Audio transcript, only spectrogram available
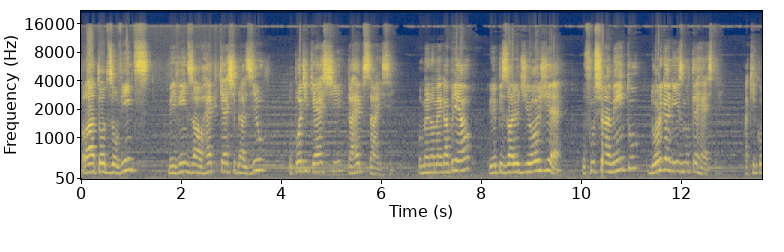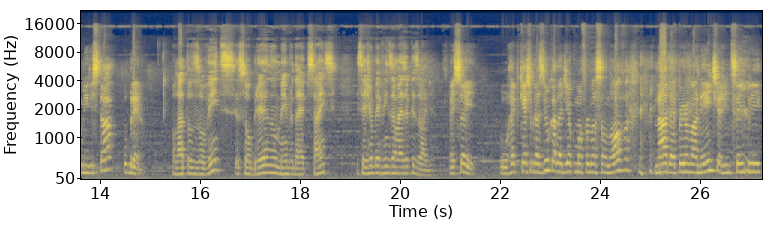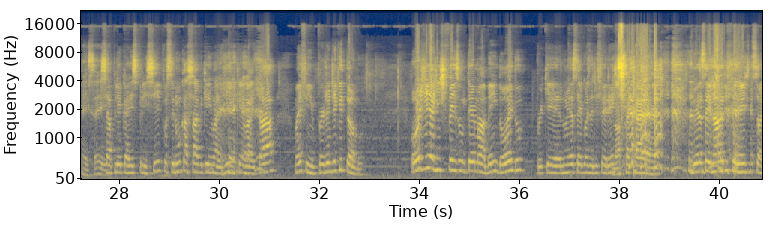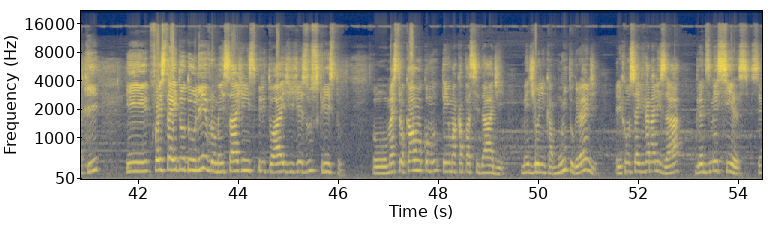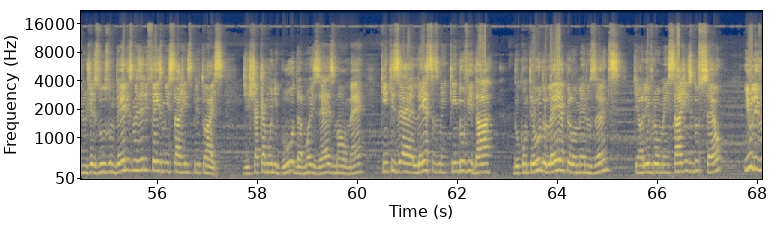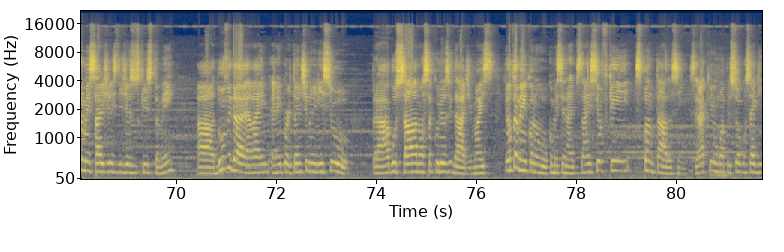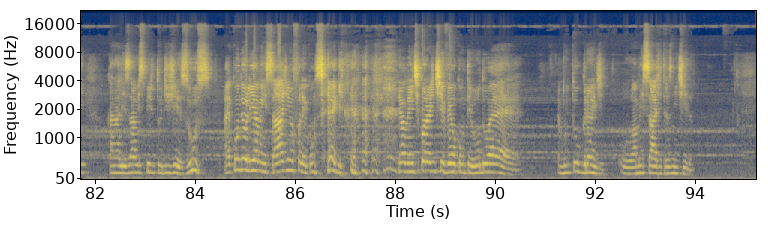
Olá a todos os ouvintes, bem-vindos ao Rapcast Brasil, o podcast da Rap Science. O meu nome é Gabriel e o episódio de hoje é o funcionamento do organismo terrestre. Aqui comigo está o Breno. Olá a todos os ouvintes, eu sou o Breno, membro da Rap Science, e sejam bem-vindos a mais um episódio. É isso aí. O Rapcast Brasil, cada dia com uma formação nova, nada é permanente, a gente sempre É se aplica a esse princípio, você nunca sabe quem vai vir, quem vai estar, mas enfim, o importante é que estamos. Hoje a gente fez um tema bem doido, porque não ia sair coisa diferente, Nossa cara, né? não ia sair nada diferente disso aqui, e foi extraído do livro Mensagens Espirituais de Jesus Cristo. O Mestre Calma, como tem uma capacidade mediúnica muito grande, ele consegue canalizar grandes messias, sendo Jesus um deles, mas ele fez mensagens espirituais de Shakyamuni Buda, Moisés, Maomé. Quem quiser ler essas, quem duvidar do conteúdo, leia pelo menos antes, que é o livro Mensagens do Céu e o livro Mensagens de Jesus Cristo também. A dúvida ela é, é importante no início para aguçar a nossa curiosidade, mas eu também, quando comecei na Rap Science, eu fiquei espantado, assim. Será que uma pessoa consegue canalizar o espírito de Jesus? Aí quando eu li a mensagem, eu falei, consegue. Realmente, quando a gente vê o conteúdo, é, é muito grande o- a mensagem transmitida.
